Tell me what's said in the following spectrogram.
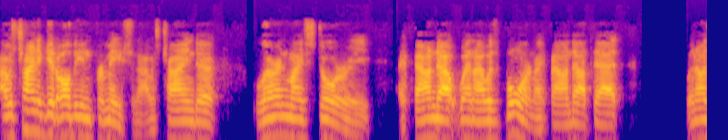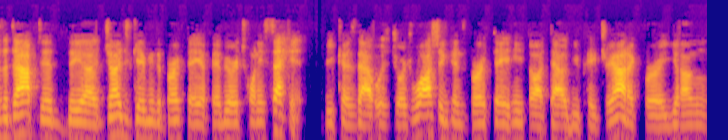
I was trying to get all the information. I was trying to learn my story. I found out when I was born. I found out that when I was adopted, the uh, judge gave me the birthday of February 22nd because that was George Washington's birthday, and he thought that would be patriotic for a young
